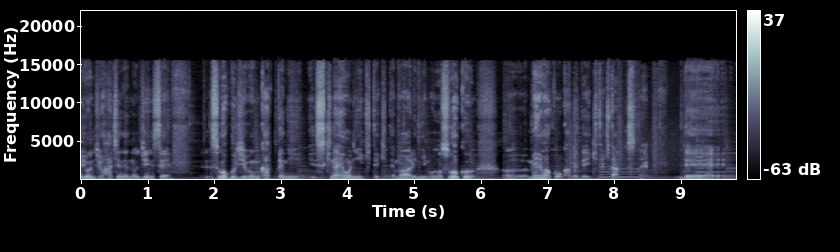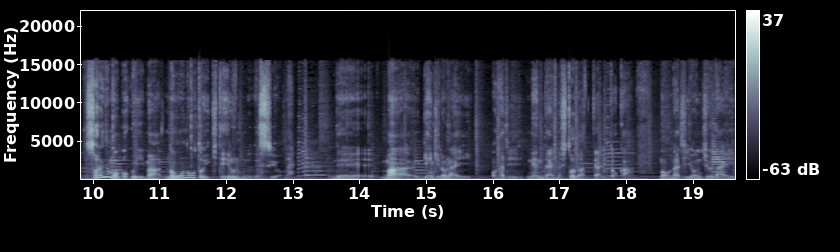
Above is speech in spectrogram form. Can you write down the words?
48年の人生すごく自分勝手に好きなように生きてきて周りにものすごく迷惑をかけて生きてきたんですね。で、それでも僕今、のうのうと生きているんですよね。で、まあ、元気のない同じ年代の人だったりとか、まあ、同じ40代、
